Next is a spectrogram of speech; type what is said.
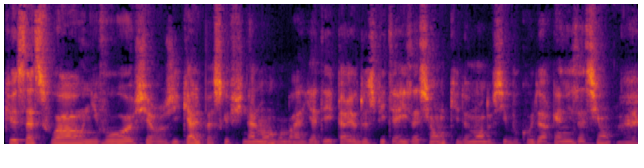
que ça soit au niveau euh, chirurgical, parce que finalement, bon bah il y a des périodes d'hospitalisation qui demandent aussi beaucoup d'organisation, Ouais.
